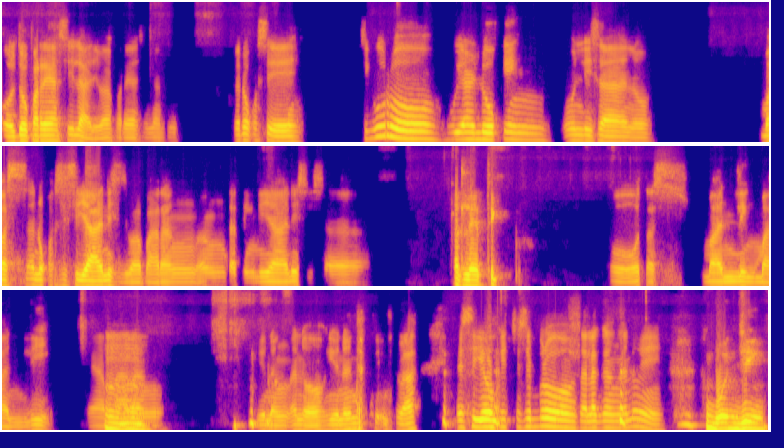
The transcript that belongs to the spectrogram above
although parehas sila, 'di ba, parehas sila. Pero kasi siguro we are looking only sa ano mas ano kasi si Giannis, 'di ba, parang ang dating ni Giannis is, ah Athletic. Oo, tas manling-manly. Kaya Mm. parang yun ang ano, yun ang dating, 'di ba? Eh, si Jokic kasi bro talagang ano, eh Bonjing.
